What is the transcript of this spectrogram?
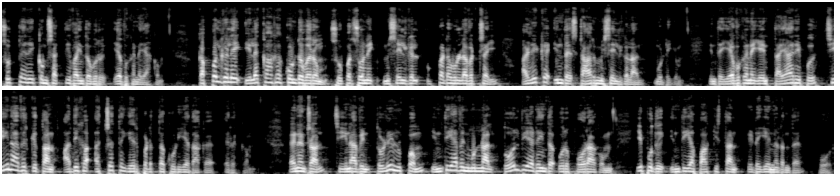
சுட்டரிக்கும் சக்தி வாய்ந்த ஒரு ஏவுகணையாகும். கப்பல்களை இலக்காக கொண்டு வரும் சூப்பர்சோனிக் மிசைல்கள் உட்பட உள்ளவற்றை அழிக்க இந்த ஸ்டார் மிசைல்களால் முடியும். இந்த ஏவுகணையின் தயாரிப்பு சீனாவிற்கு தான் அதிக அச்சத்தை ஏற்படுத்தக்கூடியதாக இருக்கும். ஏனென்றால் சீனாவின் தொழில்நுட்பம் இந்தியாவின் முன்னால் தோல்வியடைந்த ஒரு போராகும். இப்போது இந்தியா பாகிஸ்தான் இடையே நடந்த போர்.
